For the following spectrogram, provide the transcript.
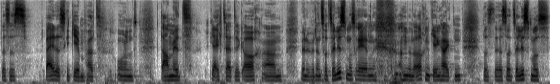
dass es beides gegeben hat und damit gleichzeitig auch, ähm, wenn wir über den Sozialismus reden, anderen auch entgegenhalten, dass der Sozialismus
